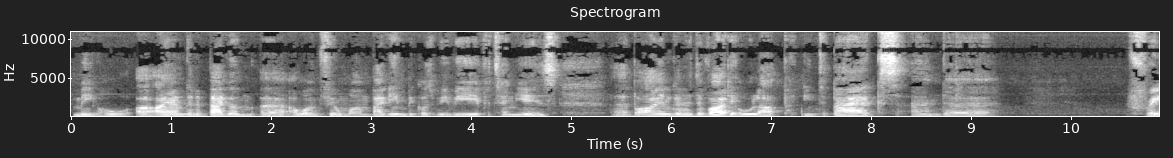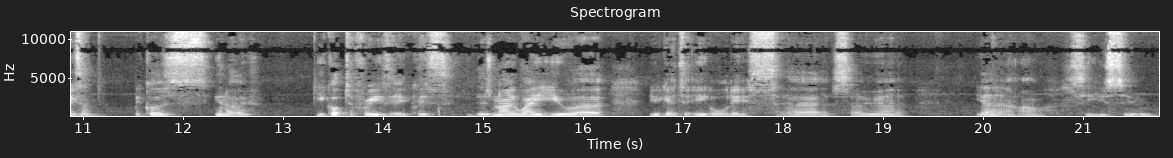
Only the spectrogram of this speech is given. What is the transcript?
meat haul. Uh, I am going to bag them. Uh, I won't film while I'm bagging because we'll be here for 10 years. Uh, but I am going to divide it all up into bags and uh, freeze them because, you know, you got to freeze it because there's no way you you get to eat all this. so, yeah, I'll see you soon.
